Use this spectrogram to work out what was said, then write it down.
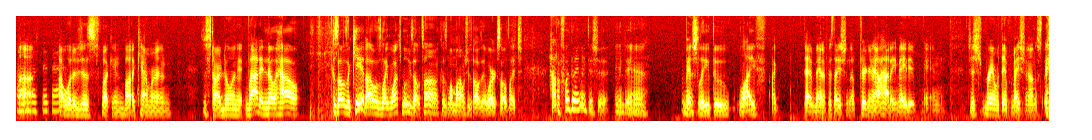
Lot Uh. I would have just fucking bought a camera and just started doing it. But I didn't know how, because I was a kid. I was like watch movies all the time because my mom she was always at work. So I was like, how the fuck did they make this shit? And then eventually through life, I, that manifestation of figuring out how they made it and just ran with the information honestly.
